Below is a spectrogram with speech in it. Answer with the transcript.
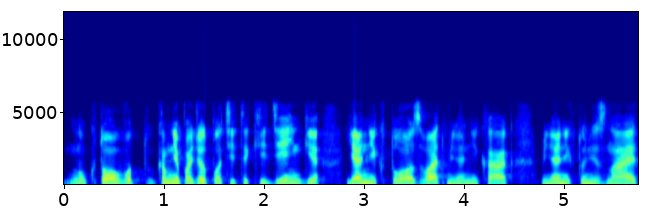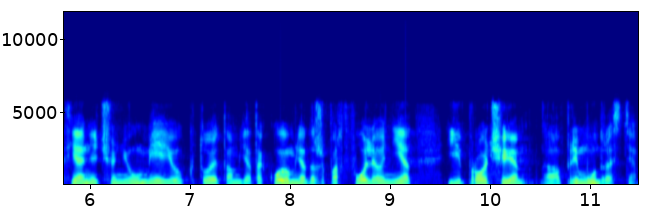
ну, кто вот ко мне пойдет платить такие деньги, я никто, звать меня никак, меня никто не знает, я ничего не умею, кто я там, я такой, у меня даже портфолио нет и прочие а, премудрости.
